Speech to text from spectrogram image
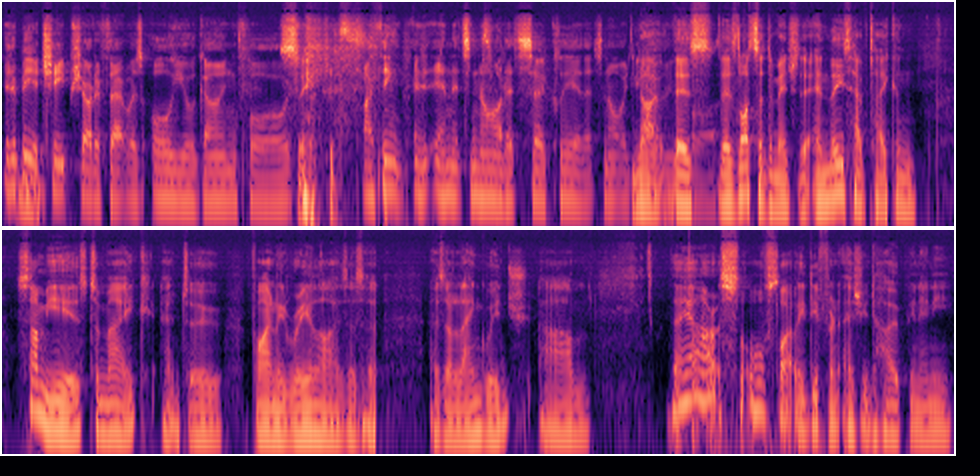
It'd be a mm. cheap shot if that was all you were going for. Which I think, and it's not. It's so clear that's not what you're no, going there's, for. there's lots of dimensions, and these have taken some years to make and to finally realise as a as a language. Um, they are all slightly different, as you'd hope in any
